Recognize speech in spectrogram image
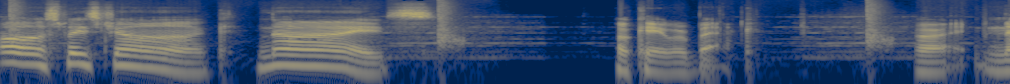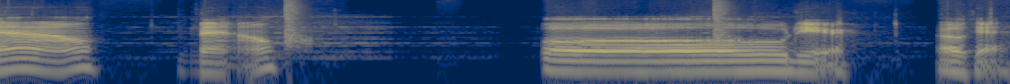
Oh, space junk! Nice! Okay, we're back. Alright, now, now. Oh dear. Okay.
